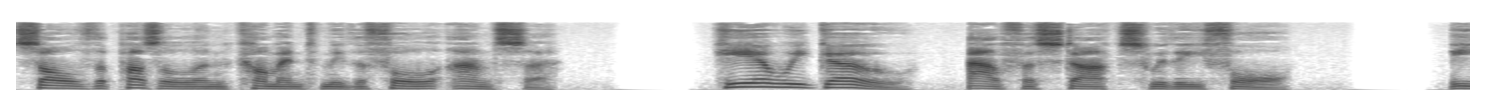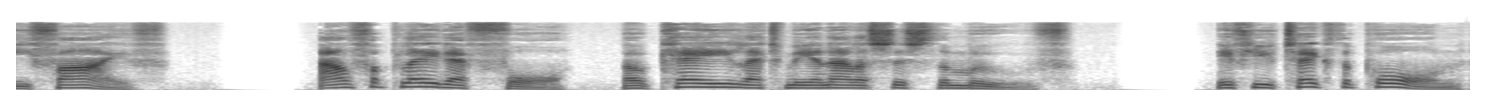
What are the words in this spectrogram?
solve the puzzle and comment me the full answer. Here we go, Alpha starts with e4. E5. Alpha played f4, okay let me analysis the move. If you take the pawn,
